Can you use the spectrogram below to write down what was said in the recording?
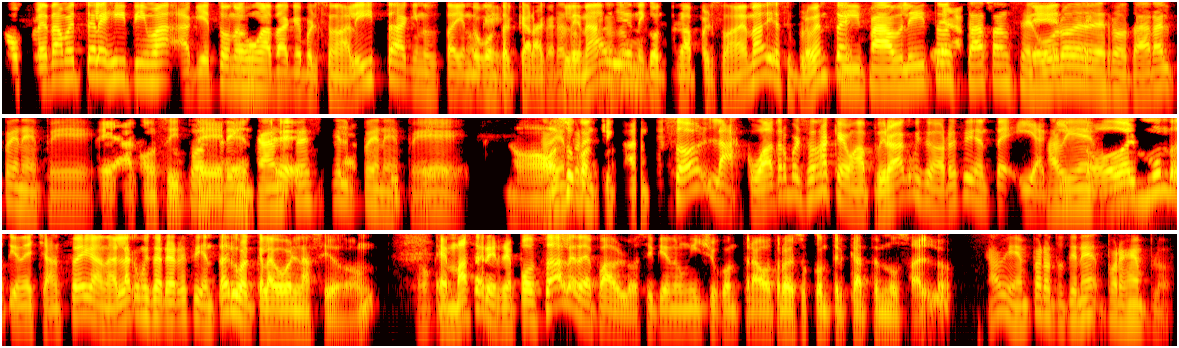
completamente legítima. Aquí esto no es un ataque personalista, aquí no se está yendo contra el carácter de nadie, ni contra la persona de nadie, simplemente. Si Pablito está tan seguro de derrotar al PNP, su contrincante es el PNP. No, sus contrincantes son las cuatro personas que van a aspirar a la comisaría residente y aquí todo el mundo tiene chance de ganar la comisaría residente al igual que la gobernación. Es más, ser irresponsable de Pablo si tiene un issue contra otro de sus contrincantes no usarlo. Está bien, pero tú tienes, por ejemplo,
